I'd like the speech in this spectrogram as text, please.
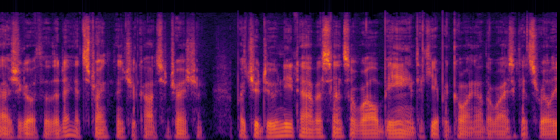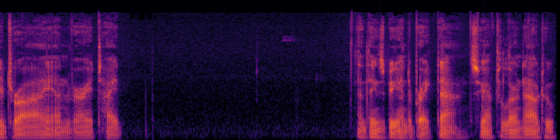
as you go through the day, it strengthens your concentration. But you do need to have a sense of well-being to keep it going, otherwise it gets really dry and very tight. And things begin to break down. So you have to learn how to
